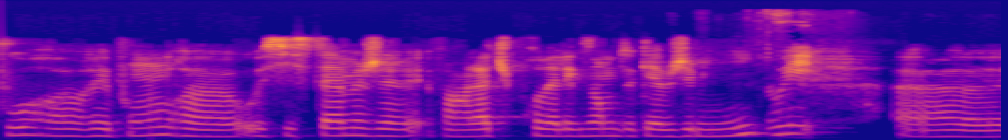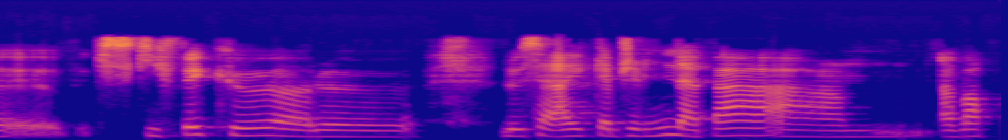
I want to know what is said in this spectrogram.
pour euh, répondre euh, au système géré. Enfin, là, tu prenais l'exemple de Capgemini. Oui. ce qui fait que le, le salarié de Capgemini n'a pas à, avoir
